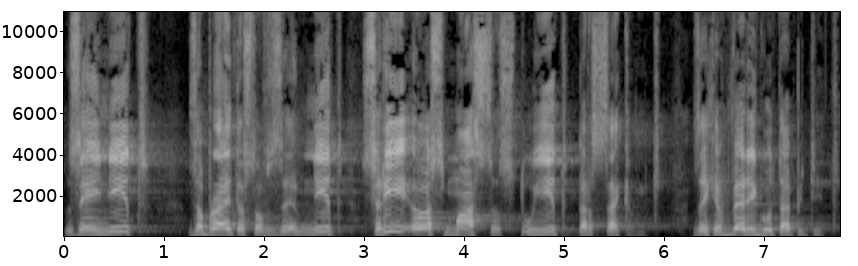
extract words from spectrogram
they need, the brightest of them, need three Earth masses to eat per second. They have very good appetite.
